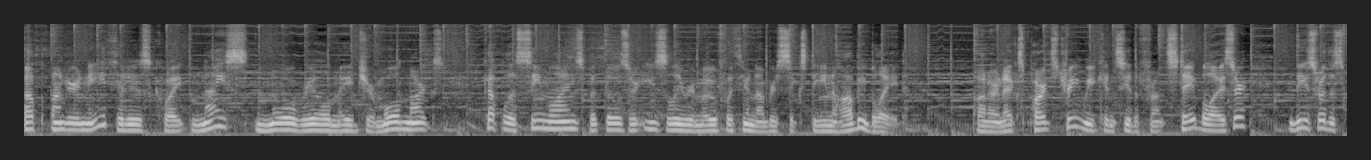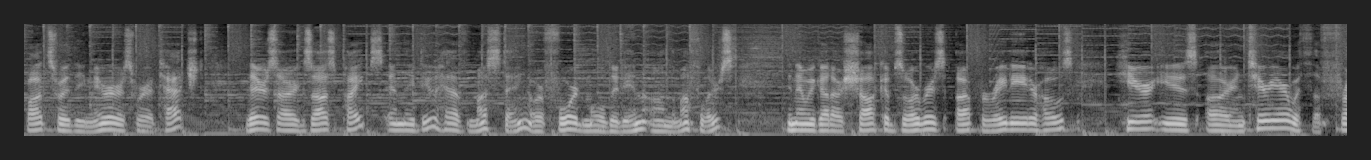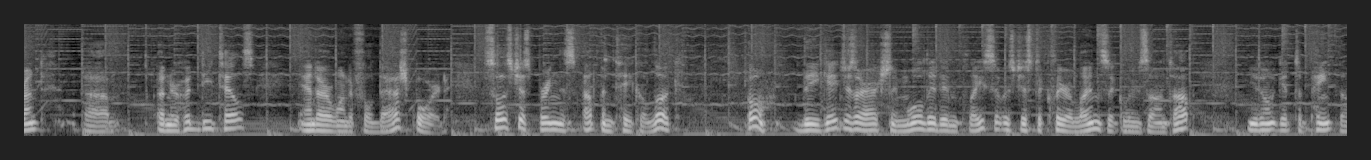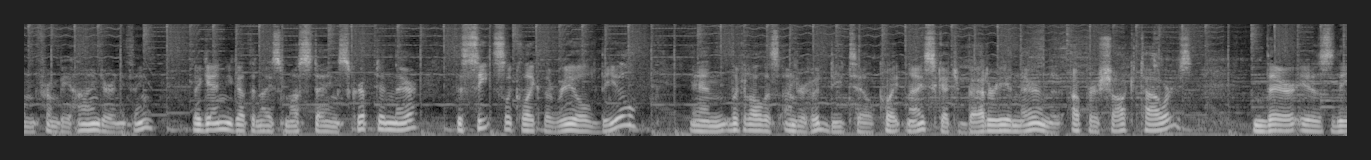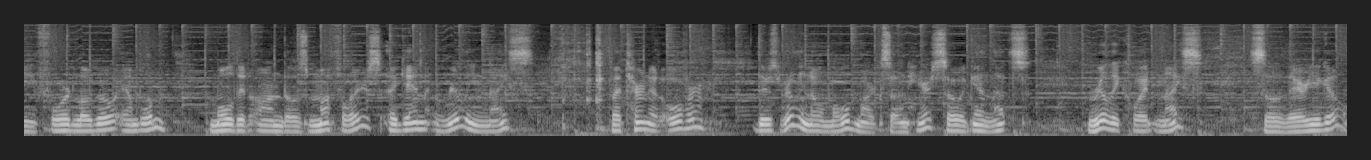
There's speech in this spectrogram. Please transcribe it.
Up underneath, it is quite nice. No real major mold marks. A couple of seam lines, but those are easily removed with your number 16 hobby blade. On our next parts tree, we can see the front stabilizer. These were the spots where the mirrors were attached. There's our exhaust pipes, and they do have Mustang or Ford molded in on the mufflers. And then we got our shock absorbers, upper radiator hose. Here is our interior with the front um, under hood details and our wonderful dashboard. So let's just bring this up and take a look. Oh, the gauges are actually molded in place. It was just a clear lens that glues on top. You don't get to paint them from behind or anything. Again, you got the nice Mustang script in there. The seats look like the real deal. And look at all this underhood detail, quite nice. Got your battery in there and the upper shock towers. There is the Ford logo emblem molded on those mufflers. Again, really nice. If I turn it over, there's really no mold marks on here. So again, that's really quite nice. So there you go.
